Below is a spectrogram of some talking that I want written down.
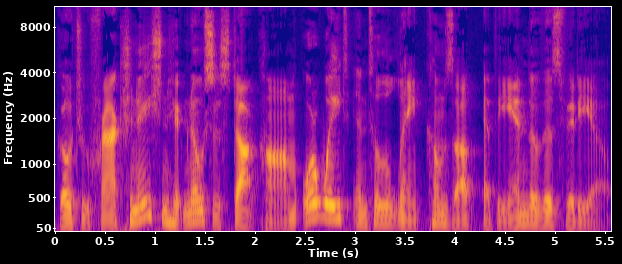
Go to fractionationhypnosis.com or wait until the link comes up at the end of this video.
